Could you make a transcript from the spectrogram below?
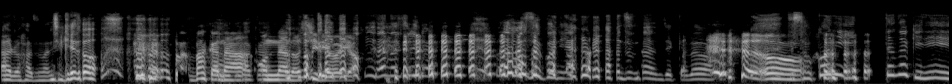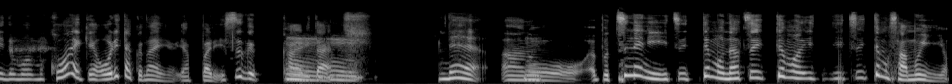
あるはずなんだけど。ババカ。な女の資料よ。女の資料。そこにあるはずなんだけど。そこに行った時にでももう怖いけん降りたくないよ。やっぱり。すぐ帰りたい、うんうん。であの、やっぱ常にいつ行っても夏行ってもいいつ行っても寒いんよ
